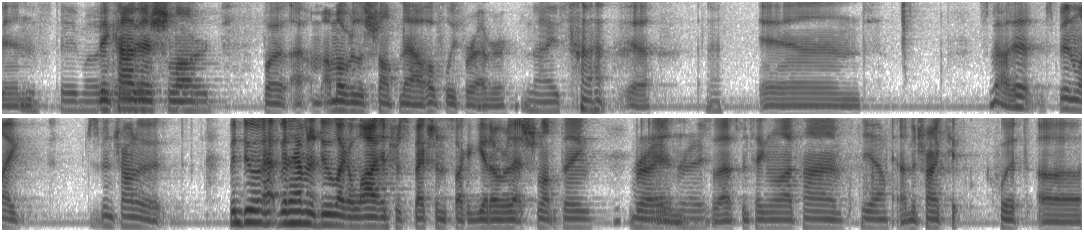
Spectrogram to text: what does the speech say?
Been been kind of in a slump. hard. But I- I'm, I'm over the slump now, hopefully forever. Nice. Yeah. And that's about it. It's been like, just been trying to, been doing, been having to do like a lot of introspection so I could get over that slump thing. right. and right. So that's been taking a lot of time. yeah. And I've been trying to ki- quit uh,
